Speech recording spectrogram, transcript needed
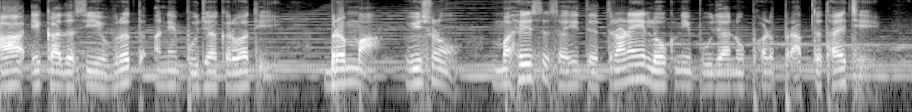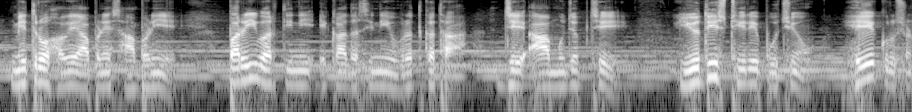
આ એકાદશીએ વ્રત અને પૂજા કરવાથી બ્રહ્મા, વિષ્ણુ મહેશ સહિત ત્રણેય લોકની પૂજાનું ફળ પ્રાપ્ત થાય છે. મિત્રો, હવે આપણે સાંભળીએ પરિવર્તિની એકાદશીની વ્રતકથા, જે આ મુજબ છે. યુધિષ્ઠિરે પૂછ્યું, હે કૃષ્ણ,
